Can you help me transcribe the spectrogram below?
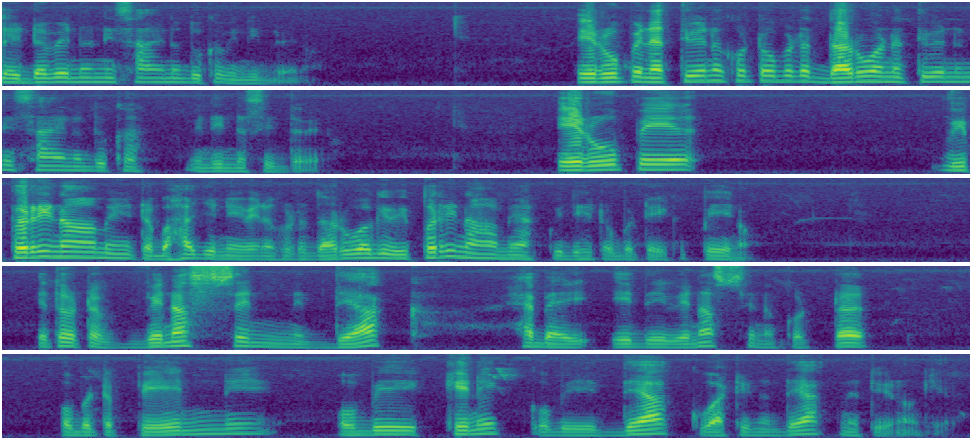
ලෙඩ වෙන නිසා එන දුක විඳින්න වෙනවා. ඒ රූපේ නැති වෙනකොට ඔබට දරුවා නැති වෙන නිසා එන දුක විඳින්න සිද්ධ වෙනවා. ඒ රූපය විපරිණාමයට භාජනය වෙනකොට දරුවගේ විපරිණාමයක් විදිහට ඔබට ඒක පේනවා. එතකොට වෙනස් වෙන්නේ දෙයක්. හැබැයි ඒ දේ වෙනස් වෙනකොට ඔබට පේන්නේ ඔබේ කෙනෙක් ඔබේ දෙයක් වටින දෙයක් නැති වෙනවා කියලා.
